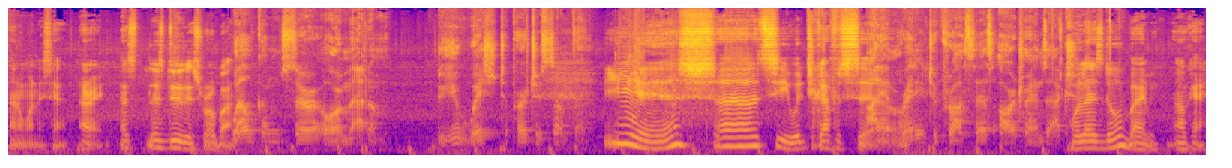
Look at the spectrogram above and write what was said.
I don't want his hat. All right, let's let's do this, robot. Welcome, sir or madam. Do you wish to purchase something? Yes. Uh, let's see what you got for sale. I am ready to process our transaction. Well, let's do it, baby. Okay.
